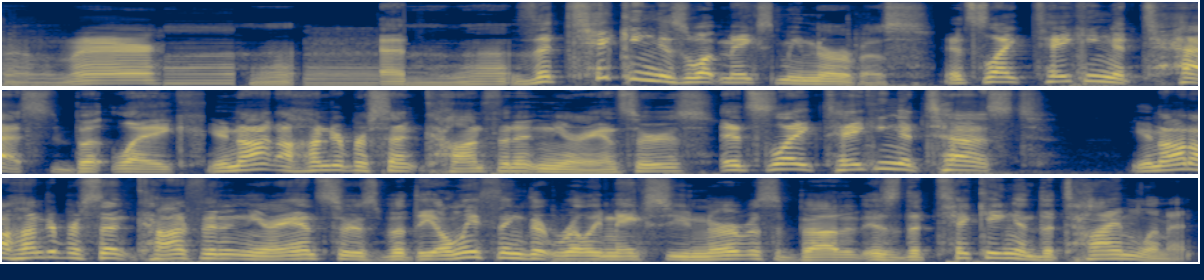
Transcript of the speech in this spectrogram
and there. Uh, the ticking is what makes me nervous. It's like taking a test, but like you're not 100% confident in your answers. It's like taking a test you're not 100% confident in your answers, but the only thing that really makes you nervous about it is the ticking and the time limit.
